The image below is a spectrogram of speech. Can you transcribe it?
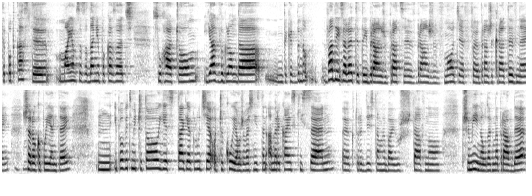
te podcasty mają za zadanie pokazać słuchaczom, jak wygląda mm, tak jakby no, wady i zalety tej branży, pracy w branży w modzie, w branży kreatywnej, szeroko pojętej. Mm, I powiedz mi, czy to jest tak, jak ludzie oczekują, że właśnie jest ten amerykański sen, y, który gdzieś tam chyba już dawno przeminął tak naprawdę,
